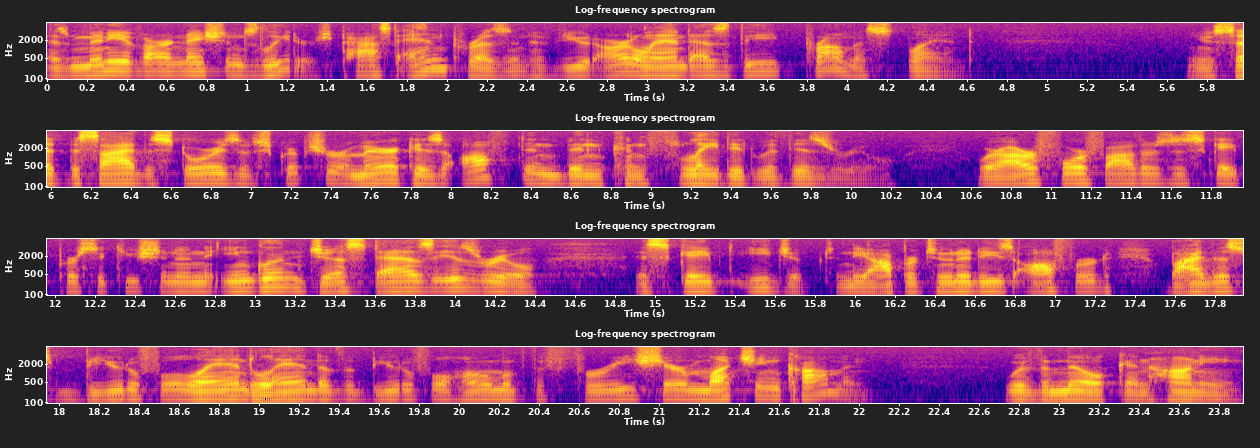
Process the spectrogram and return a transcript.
as many of our nation's leaders, past and present, have viewed our land as the promised land. You know, set beside the stories of Scripture, America has often been conflated with Israel, where our forefathers escaped persecution in England just as Israel escaped Egypt. And the opportunities offered by this beautiful land, land of the beautiful home of the free, share much in common with the milk and honey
